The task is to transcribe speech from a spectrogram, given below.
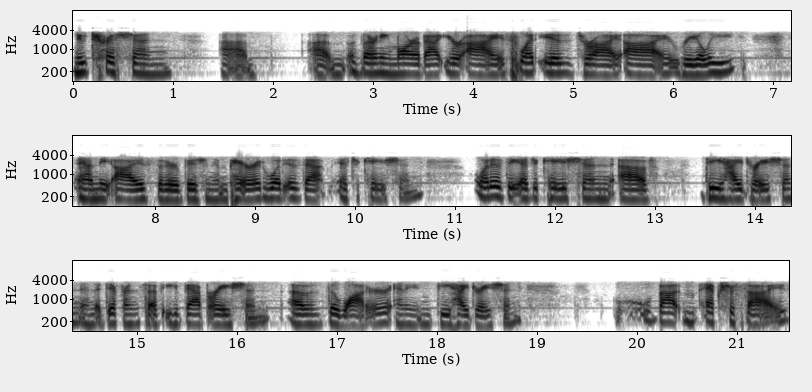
nutrition, um, um, learning more about your eyes. What is dry eye really? And the eyes that are vision impaired. What is that education? What is the education of dehydration and the difference of evaporation of the water and dehydration, about exercise,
